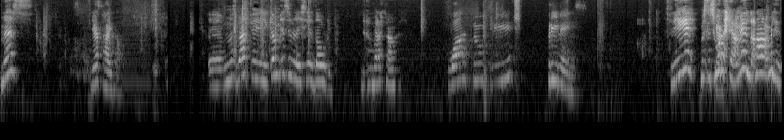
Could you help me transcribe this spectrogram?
مس Yes, Haitham. آه، مس بعد في كم اسم اللي يصير دوري ما راح تعمل One, two, three, three names. ليه مس شو Yeah. راح يعمل انا هعملها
